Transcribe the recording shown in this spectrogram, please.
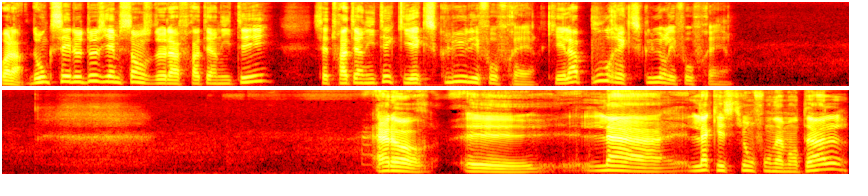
voilà, donc c'est le deuxième sens de la fraternité, cette fraternité qui exclut les faux frères, qui est là pour exclure les faux frères. Alors, euh, la, question fondamentale,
